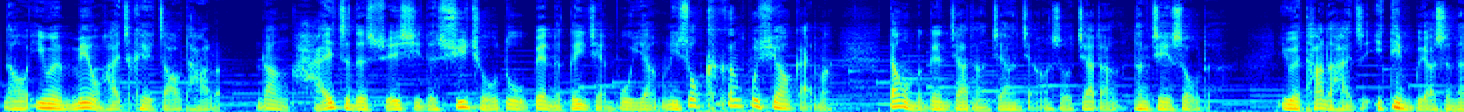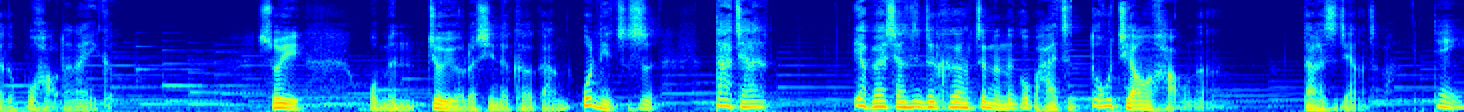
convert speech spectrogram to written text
然后因为没有孩子可以糟蹋了。让孩子的学习的需求度变得跟以前不一样。你说课纲不需要改吗？当我们跟家长这样讲的时候，家长能接受的，因为他的孩子一定不要是那个不好的那一个。所以，我们就有了新的课纲。问题只是，大家要不要相信这个课纲真的能够把孩子都教好呢？大概是这样子吧。对，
